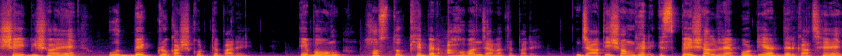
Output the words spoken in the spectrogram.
সেই বিষয়ে উদ্বেগ প্রকাশ করতে পারে এবং হস্তক্ষেপের আহ্বান জানাতে পারে। জাতিসংঘের স্পেশাল র্যাপোর্টিয়ারদের কাছে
